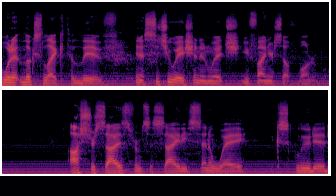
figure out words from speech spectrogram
what it looks like to live in a situation in which you find yourself vulnerable ostracized from society, sent away, excluded,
